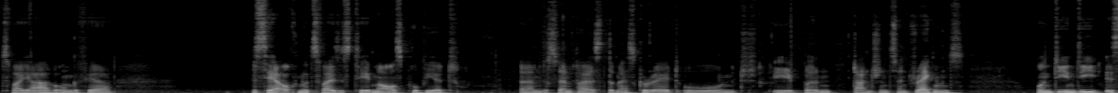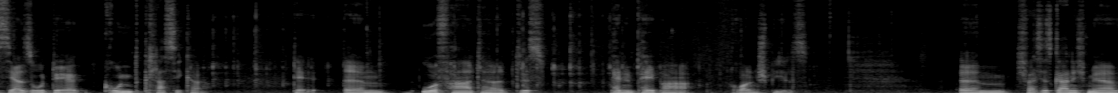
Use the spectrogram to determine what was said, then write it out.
zwei Jahre ungefähr. Bisher auch nur zwei Systeme ausprobiert. Ähm, das Vampires the Masquerade und eben Dungeons and Dragons. Und D&D ist ja so der Grundklassiker, der ähm, Urvater des Pen and Paper Rollenspiels. Ähm, ich weiß jetzt gar nicht mehr,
